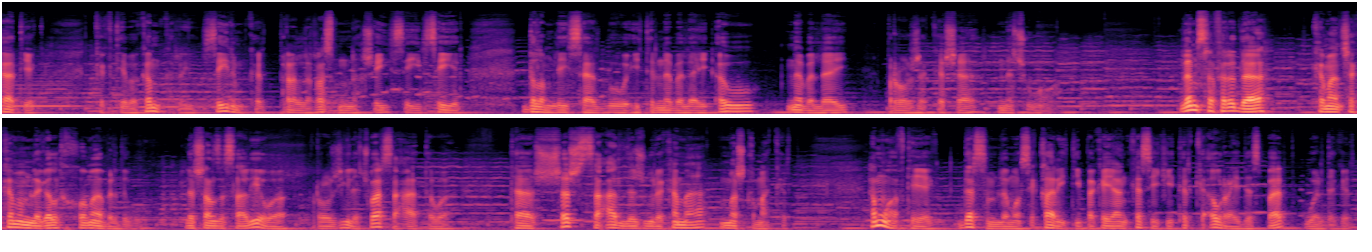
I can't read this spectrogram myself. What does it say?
کاتێک کە کتێبەکەم کڕی و سەیرم کرد پڕە لە ڕسم و نەخشەی سیر سیر دڵم لی سارد بوو ئیتر نە بەلای ئەو نە بەلای پرۆژەکەشە نەچوومەوە لەم سەفرەدا کەمانچەکەمم لەگەڵ خۆما بردبوو لە شانزە ساڵیەوە ڕۆژی لە چوار سەعاتەوە تا شەش سەعات لە ژوورەکەما مەشقم ئەکرد هەموو هەفتەیەک دەرسم لە مۆسیقاری تیپەکە یان کەسێکی تر کە ئەو ڕای دەستپارد وەردەگرت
